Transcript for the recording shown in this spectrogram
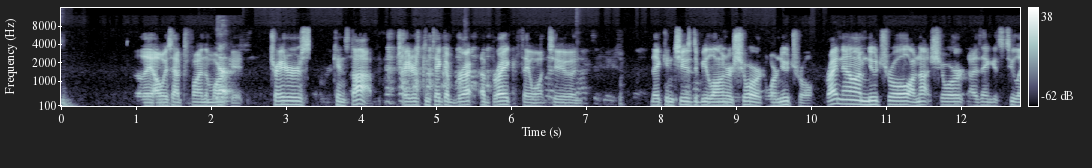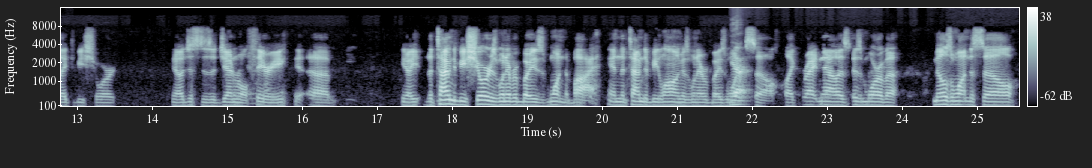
So they always have to find the Yeah. market. Traders can stop. Traders can take a, bre- a break if they want to and they can choose to be long or short or neutral. Right now, I'm neutral. I'm not short. I think it's too late to be short. You know, just as a general theory, uh, you know, the time to be short is when everybody's wanting to buy, and the time to be long is when everybody's wanting Yeah. to sell. Like right now is, is more of a mills wanting to sell.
